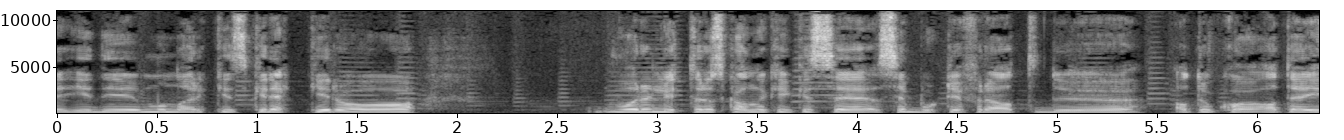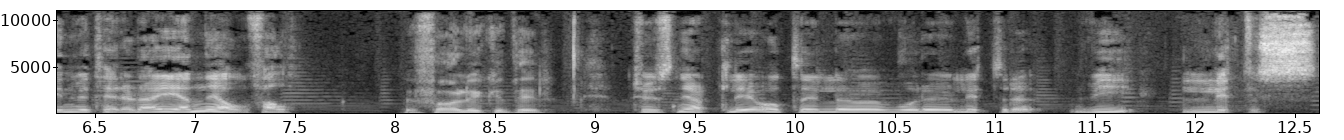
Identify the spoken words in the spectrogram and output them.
i de monarkiske rekker. og Våre lyttere skal nok ikke se, se bort ifra at, du, at, du, at jeg inviterer deg igjen, i alle fall. Du får lykke til. Tusen hjertelig, og til våre lyttere, vi lyttes.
